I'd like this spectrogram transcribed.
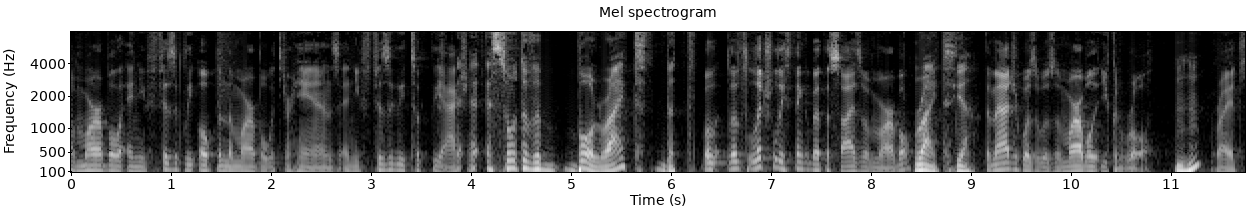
a marble, and you physically opened the marble with your hands, and you physically took the action. A, a sort of a ball, right? That well, let's literally think about the size of a marble. right, yeah. The magic was it was a marble that you can roll, hmm right?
